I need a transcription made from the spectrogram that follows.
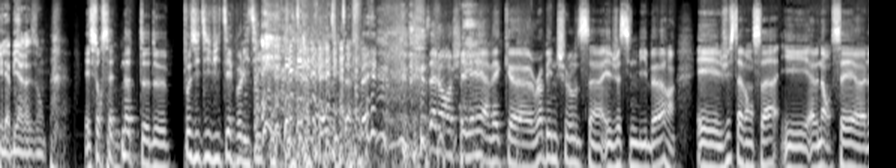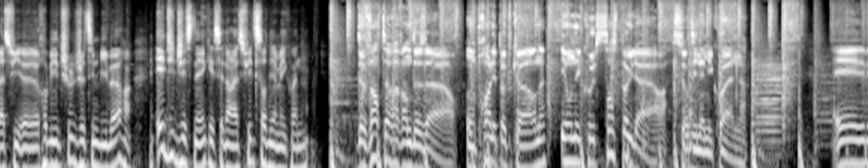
Il a bien raison. Et sur cette note de positivité politique, tout à fait, nous allons enchaîner avec euh, Robin Schulz et Justin Bieber. Et juste avant ça, et, euh, non, c'est euh, la suite, euh, Robin Schulz, Justin Bieber et DJ Snake, et c'est dans la suite sur Dynamic One. De 20h à 22h, on prend les popcorns et on écoute sans spoiler sur Dynamic One. Et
